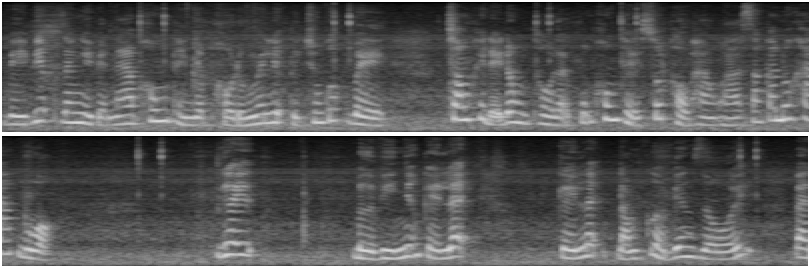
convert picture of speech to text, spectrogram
với việc doanh nghiệp Việt Nam không thể nhập khẩu được nguyên liệu từ Trung Quốc về. Trong khi đấy đồng thời lại cũng không thể xuất khẩu hàng hóa sang các nước khác được. Gây bởi vì những cái lệnh cái lệnh đóng cửa biên giới và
